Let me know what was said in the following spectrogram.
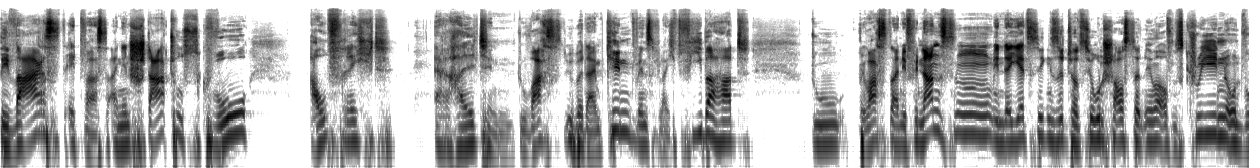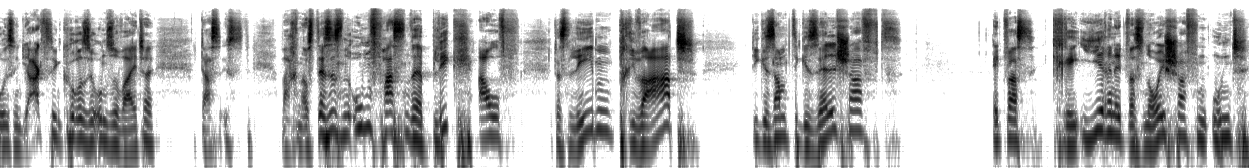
bewahrst etwas, einen Status quo aufrecht erhalten. Du wachst über deinem Kind, wenn es vielleicht Fieber hat. Du bewachst deine Finanzen. In der jetzigen Situation schaust dann immer auf den Screen und wo sind die Aktienkurse und so weiter. Das ist Wachen aus. Das ist ein umfassender Blick auf das Leben privat, die gesamte Gesellschaft, etwas kreieren, etwas neu schaffen und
